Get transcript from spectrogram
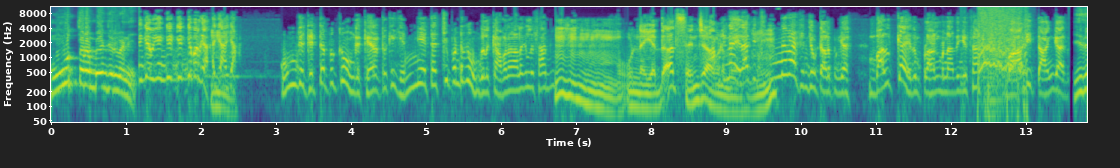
மூத்திரம் பேஞ்சிருவேன் நீ. உங்க கெட்டப்புக்கு உங்க கேரக்டருக்கு என்னைய டச் பண்றது உங்களுக்கு அவன அழகுல சாமி? உன்னை ஏதாவது செஞ்சா அப்படின்னா ஏதாச்சும் சின்னதா செஞ்சு விட்டு அனுப்புங்க. பல்கா எதுவும் பிளான் பண்ணாதீங்க சார். பாடி தாங்காது. இது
